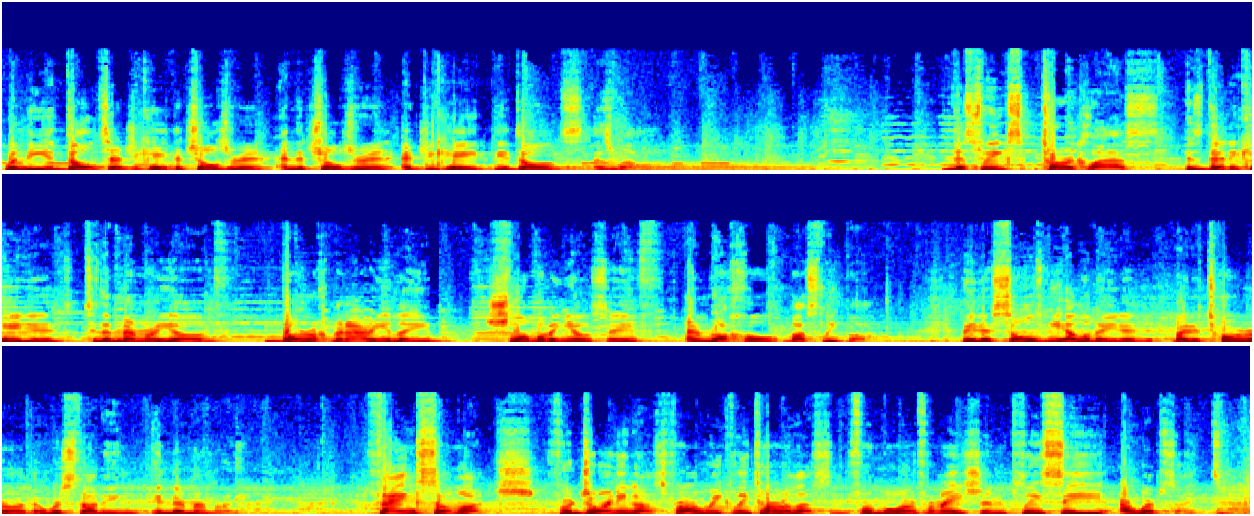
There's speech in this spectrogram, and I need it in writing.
when the adults educate the children and the children educate the adults as well. This week's Torah class is dedicated to the memory of Baruch ben Ari Leib, Shlomo ben Yosef, and Rachel Baslipa. May their souls be elevated by the Torah that we're studying in their memory. Thanks so much for joining us for our weekly Torah lesson. For more information, please see our website.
